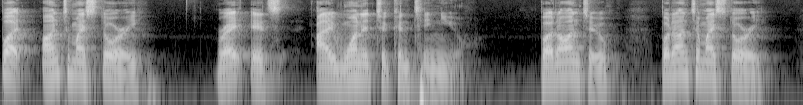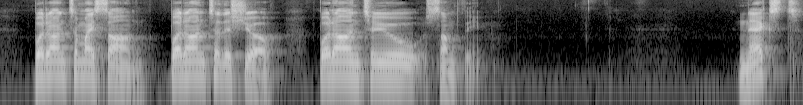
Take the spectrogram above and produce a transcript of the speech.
but onto my story, right? It's I wanted to continue. But onto, but onto my story. But onto my song. But onto the show. But onto something. Next,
